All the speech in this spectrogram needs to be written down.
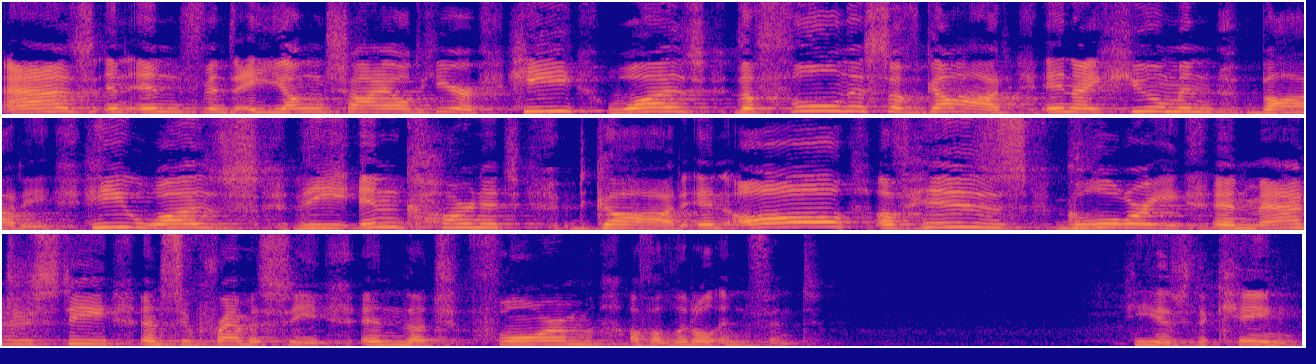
as an infant, a young child here, he was the fullness of God in a human body. He was the incarnate God in all of his glory and majesty and supremacy in the form of a little infant. He is the king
